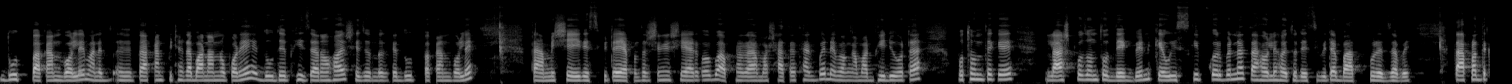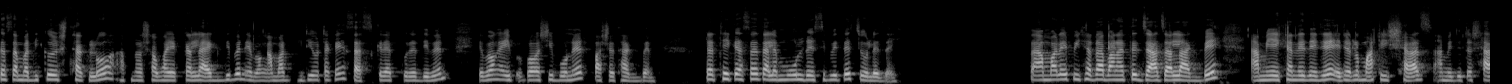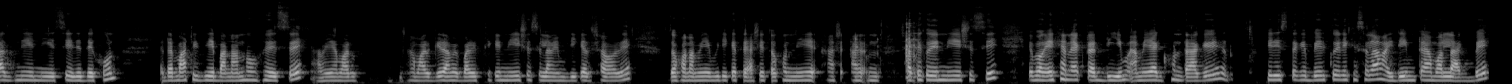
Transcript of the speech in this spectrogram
দুধ পাকান বলে। মানে পাকান পিঠাটা বানানোর পরে দুধে ভিজানো হয় সেজন্য দুধ পাকান বলে। তা আমি সেই রেসিপিটাই আপনাদের সঙ্গে শেয়ার করব। আপনারা আমার সাথে থাকবেন এবং আমার ভিডিওটা প্রথম থেকে লাস্ট পর্যন্ত দেখবেন। কেউ স্কিপ করবেন না, তাহলে হয়তো রেসিপিটা বাদ পড়ে যাবে। তা আপনাদের কাছে আমার রিকোয়েস্ট থাকল, আপনারা সবাই একটা লাইক দিবেন এবং আমার ভিডিওটাকে সাবস্ক্রাইব করে দিবেন এবং এই প্রবাসী বোনের পাশে থাকবেন। তা ঠিক আছে, তাহলে মূল রেসিপিতে চলে যাই। তা আমার এই পিঠাটা বানাতে যা যা লাগবে। আমি এখানে যে, এটা হলো মাটির সাজ। আমি দুটো সাজ নিয়ে নিয়েছি, এই যে দেখুন, এটা মাটি দিয়ে বানানো হয়েছে। আমি আমার আমার গ্রামের বাড়ি থেকে নিয়ে এসেছিলাম আমেরিকা শহরে। যখন আমি আমেরিকাতে আসি তখন নিয়ে সাথে করে নিয়ে এসেছি এবং এখানে একটা ডিম আমি এক ঘণ্টা আগে ফ্রিজ থেকে বের করে রেখেছিলাম। এই ডিমটা আমার লাগবে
